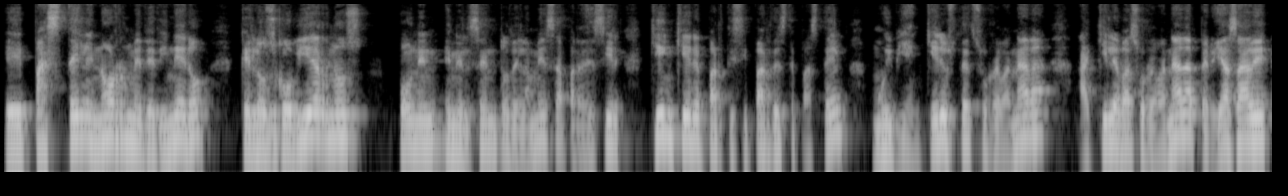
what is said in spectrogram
eh, pastel enorme de dinero que los gobiernos ponen en el centro de la mesa para decir quién quiere participar de este pastel. Muy bien, ¿quiere usted su rebanada? Aquí le va su rebanada, pero ya sabe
